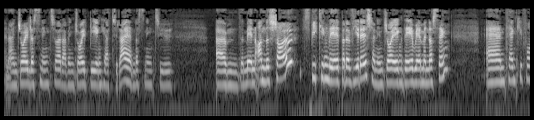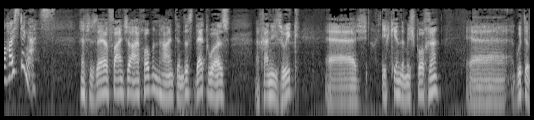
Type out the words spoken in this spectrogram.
And I enjoy listening to it. I've enjoyed being here today and listening to um, the men on the show speaking their bit of Yiddish and enjoying their reminiscing. And thank you for hosting us. Sehr fein zu euch oben, Heint, und das, that was, uh, Chani Zwick, äh, ich kenne die Mischpoche, äh, a gute,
